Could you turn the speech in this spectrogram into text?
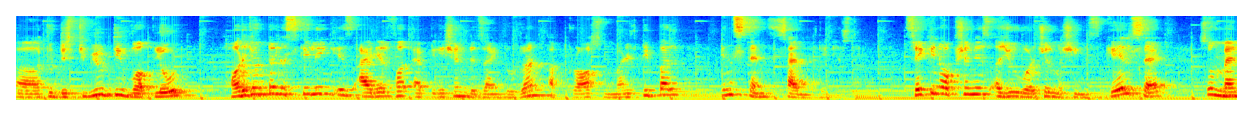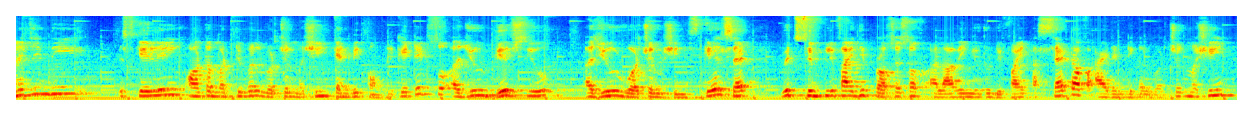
uh, to distribute the workload. Horizontal scaling is ideal for application designed to run across multiple instances simultaneously. Second option is Azure Virtual Machine Scale Set. So managing the scaling onto multiple virtual machine can be complicated. So Azure gives you Azure Virtual Machine Scale Set which simplify the process of allowing you to define a set of identical virtual machine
